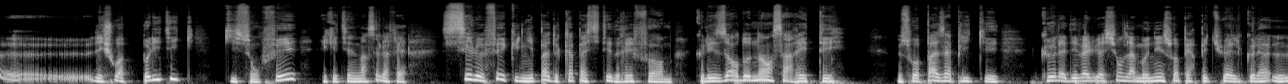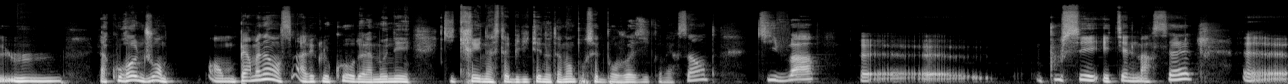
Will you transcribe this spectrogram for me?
des choix politiques qui sont faits et qu'Étienne Marcel va faire. C'est le fait qu'il n'y ait pas de capacité de réforme, que les ordonnances arrêtées ne soient pas appliquées, que la dévaluation de la monnaie soit perpétuelle, que la, la couronne joue en, permanence avec le cours de la monnaie qui crée une instabilité notamment pour cette bourgeoisie commerçante, qui va euh, pousser Étienne Marcel euh,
